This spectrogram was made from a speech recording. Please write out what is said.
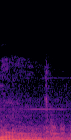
old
